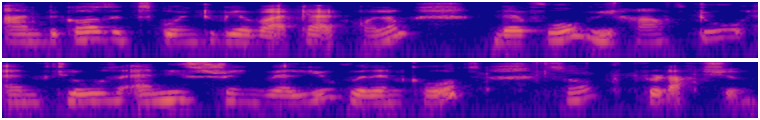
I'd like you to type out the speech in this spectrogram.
and because it's going to be a varchar column therefore we have to enclose any string value within quotes so production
